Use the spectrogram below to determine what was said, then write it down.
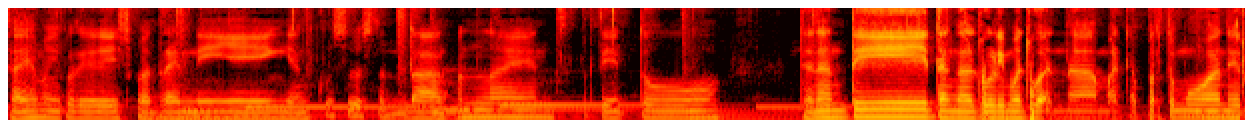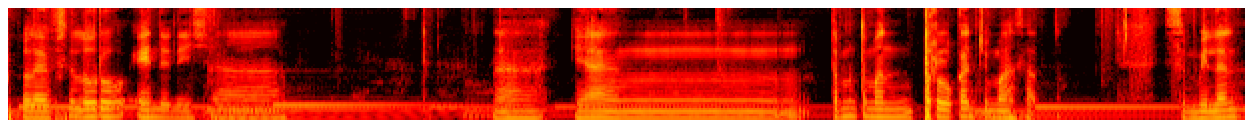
saya mengikuti sebuah training yang khusus tentang online seperti itu. Dan nanti tanggal 25-26 ada pertemuan Herbalife seluruh Indonesia nah yang teman-teman perlukan cuma satu. 99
